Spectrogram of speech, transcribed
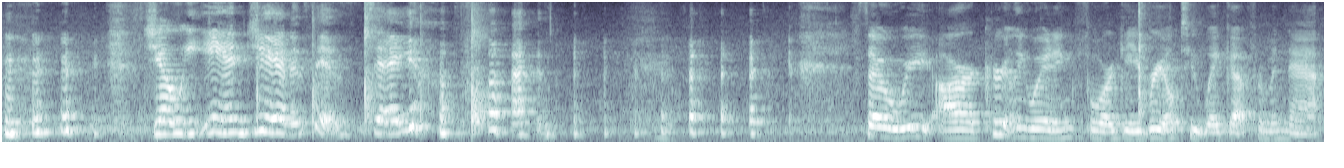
Joey and Janice's day of fun. so we are currently waiting for Gabriel to wake up from a nap.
